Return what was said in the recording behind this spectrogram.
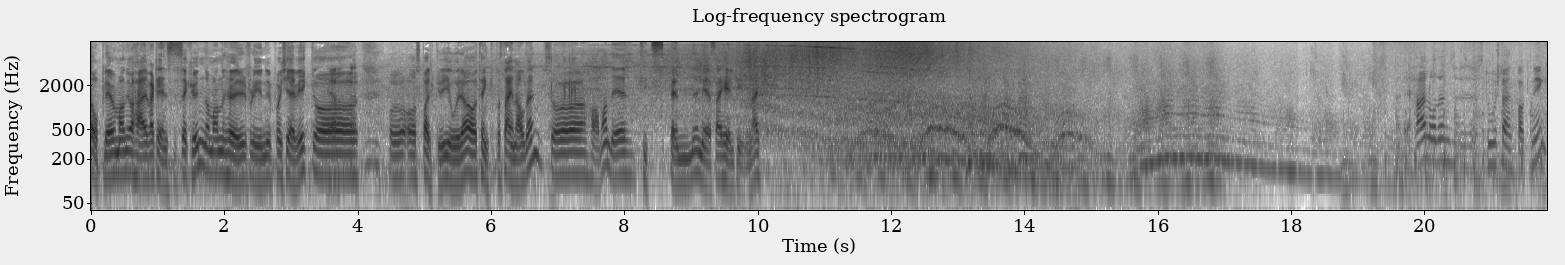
opplever man jo her hvert eneste sekund når man hører flyene på Kjevik og, og, og sparker i jorda og tenker på steinalderen. Så har man det tidsspennet med seg hele tiden her. Her lå det en stor steinpakning.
